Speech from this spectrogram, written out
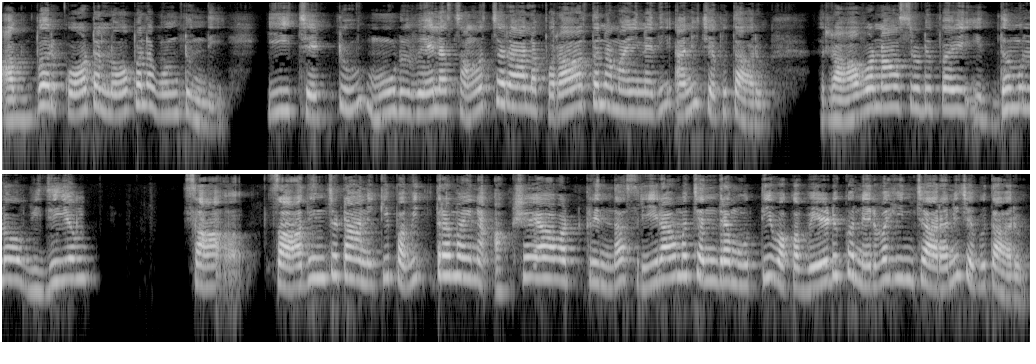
అక్బర్ కోట లోపల ఉంటుంది. ఈ చెట్టు మూడు వేల సంవత్సరాల పురాతనమైనది అని చెబుతారు. రావణాసుడిపై యుద్ధములో విజయం సా సాధించటానికి పవిత్రమైన అక్షయావట్ క్రింద శ్రీరామచంద్రమూర్తి ఒక వేడుక నిర్వహించారని చెబుతారు.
